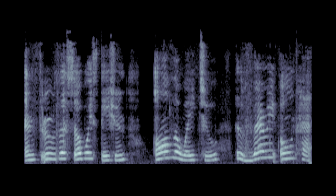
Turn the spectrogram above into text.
and through the subway station all the way to his very own hat.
